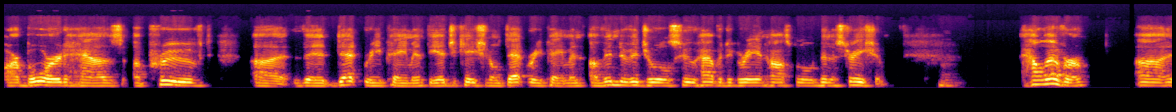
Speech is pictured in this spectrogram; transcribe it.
our board has approved uh, the debt repayment, the educational debt repayment of individuals who have a degree in hospital administration. However, uh,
